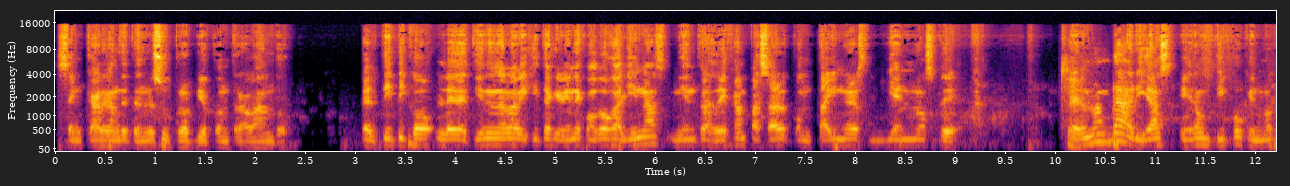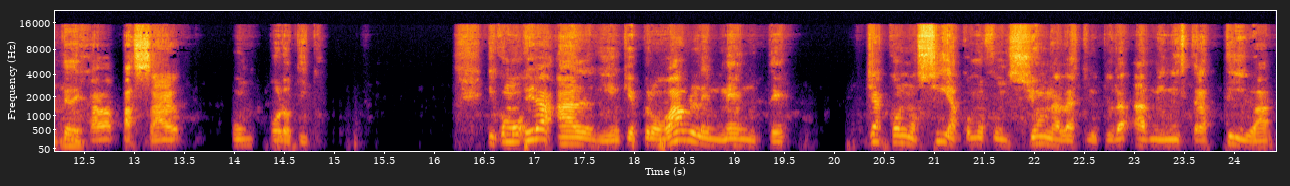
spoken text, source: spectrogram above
se encargan de tener su propio contrabando. El típico le detienen a la viejita que viene con dos gallinas mientras dejan pasar containers llenos de Hernán Darias era un tipo que no te dejaba pasar un porotito. Y como era alguien que probablemente ya conocía cómo funciona la estructura administrativa,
